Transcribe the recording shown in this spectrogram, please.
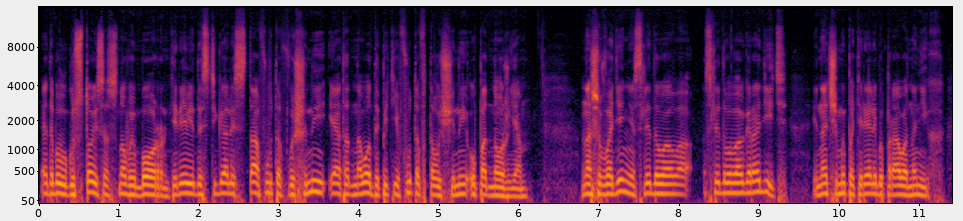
Это был густой сосновый бор, деревья достигали 100 футов вышины и от 1 до 5 футов толщины у подножья. Наше владение следовало, следовало огородить, иначе мы потеряли бы право на них –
